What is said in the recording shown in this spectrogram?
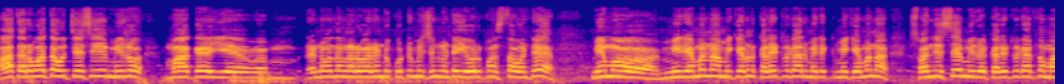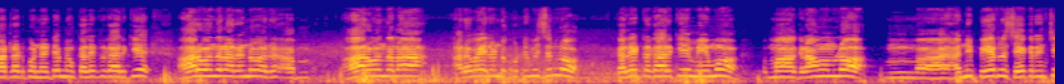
ఆ తర్వాత వచ్చేసి మీరు మాకు రెండు వందల నలభై రెండు కుట్టు మిషన్లు ఉంటే ఎవరికి పంచుతామంటే మేము మీరేమన్నా మీకేమన్నా కలెక్టర్ గారు మీరు మీకేమన్నా స్పందిస్తే మీరు కలెక్టర్ గారితో మాట్లాడుకోండి అంటే మేము కలెక్టర్ గారికి ఆరు వందల రెండు ఆరు వందల అరవై రెండు కుట్టు మిషన్లు కలెక్టర్ గారికి మేము మా గ్రామంలో అన్ని పేర్లు సేకరించి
